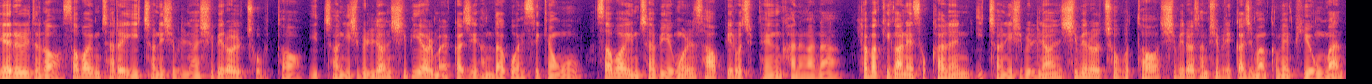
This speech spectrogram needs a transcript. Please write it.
예를 들어 서버 임차를 2021년 11월 초부터 2021년 12월 말까지 한다고 했을 경우 서버 임차 비용을 사업비로 집행은 가능하나 협약기간에 속하는 2021년 11월 초부터 11월 30일까지만큼의 비용만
